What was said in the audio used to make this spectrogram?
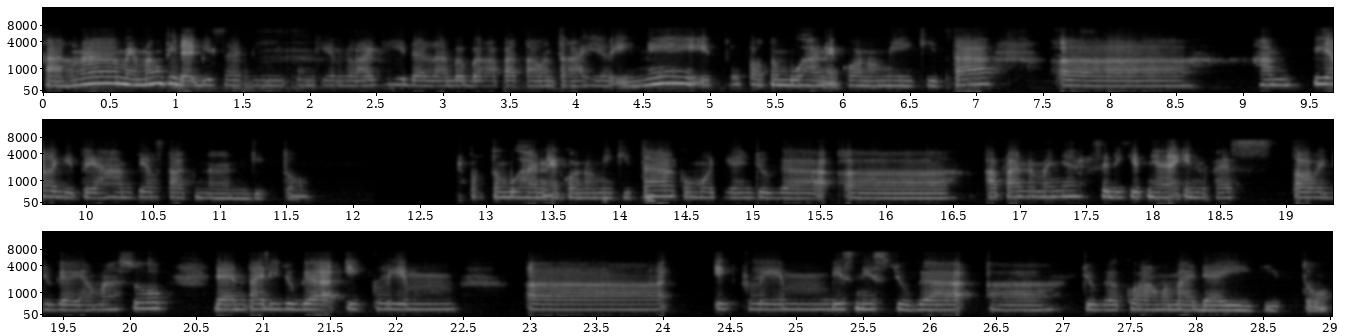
karena memang tidak bisa dipungkiri lagi dalam beberapa tahun terakhir ini itu pertumbuhan ekonomi kita uh, hampir gitu ya, hampir stagnan gitu. Pertumbuhan ekonomi kita, kemudian juga uh, apa namanya sedikitnya investor juga yang masuk dan tadi juga iklim uh, iklim bisnis juga uh, juga kurang memadai gitu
